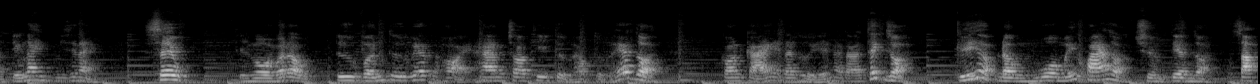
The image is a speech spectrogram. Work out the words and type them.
uh, tiếng Anh như thế này. Sale. Thì ngồi bắt đầu tư vấn thư viết hỏi han cho thi thử học thử hết rồi. Con cái người ta gửi đến người ta thích rồi. Ký hợp đồng mua mấy khóa rồi chuyển tiền rồi xong.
